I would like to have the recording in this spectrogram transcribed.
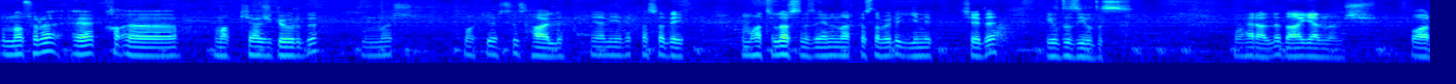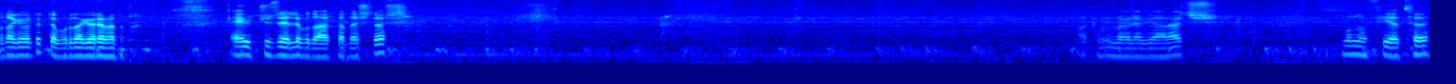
Bundan sonra e, e, makyaj gördü. Bunlar makyajsız hali. Yani yeni kasa değil. Ama hatırlarsınız E'nin arkasında böyle yeni şeyde yıldız yıldız. O herhalde daha gelmemiş. Fuarda gördük de burada göremedim. E350 bu da arkadaşlar. Bakın böyle bir araç. Bunun fiyatı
